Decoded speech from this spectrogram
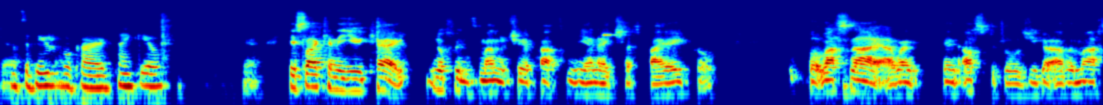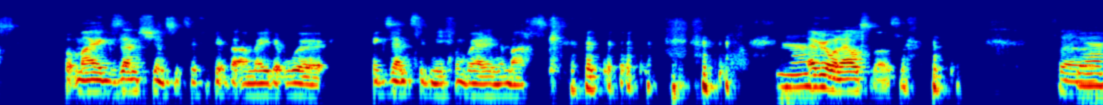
Yeah. That's a beautiful card. Thank you. Yeah. It's like in the UK, nothing's mandatory apart from the NHS by April. But last night I went in hospitals, you got to have a mask. But my exemption certificate that I made at work exempted me from wearing a mask. Yeah. Everyone else was. so Yeah,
